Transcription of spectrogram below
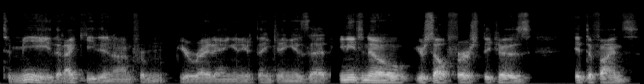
to me that i keyed in on from your writing and your thinking is that you need to know yourself first because it defines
